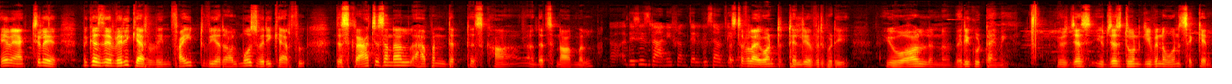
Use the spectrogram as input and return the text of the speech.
actually, because they're very careful. In fight, we are almost very careful. The scratches and all happen, that is, uh, that's normal. Uh, this is Rani from Telugu Sound. First of all, I want to tell you everybody, you all in very good timing. You just you just don't give in one second.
